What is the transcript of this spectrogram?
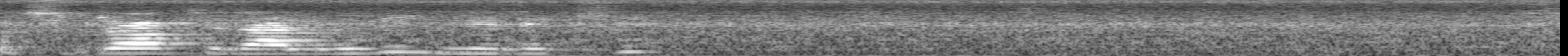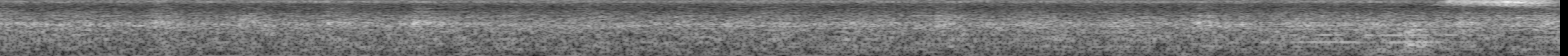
कुछ ड्रॉप्स डालूँगी, ये देखिए। बस।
